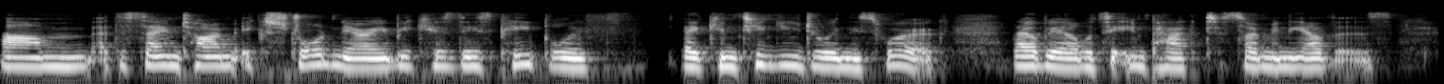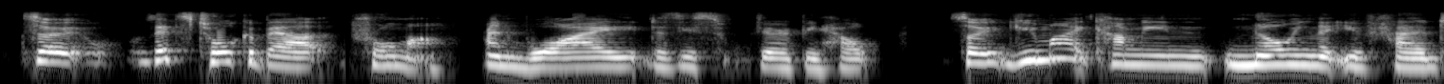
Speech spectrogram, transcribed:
um, at the same time, extraordinary because these people, if they continue doing this work, they'll be able to impact so many others. So let's talk about trauma and why does this therapy help so you might come in knowing that you've had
